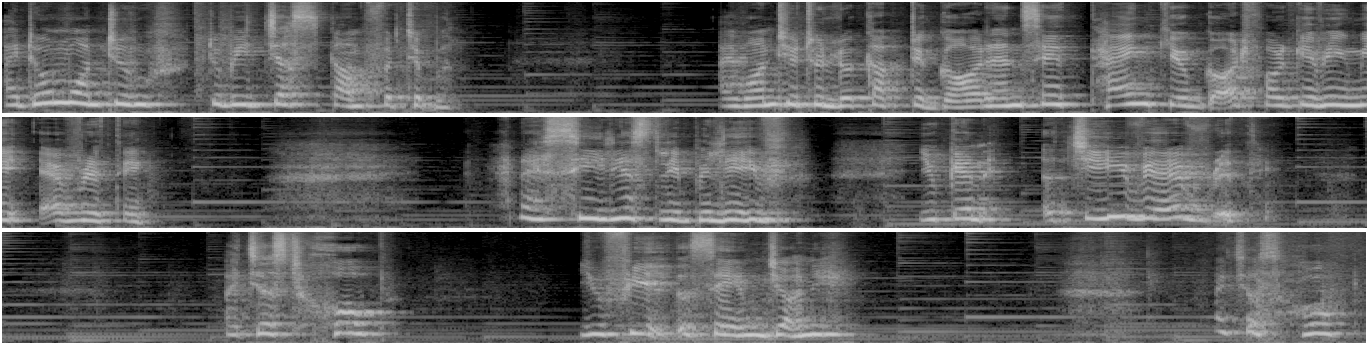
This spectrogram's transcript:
I don't want you to be just comfortable. I want you to look up to God and say, Thank you, God, for giving me everything. And I seriously believe you can achieve everything. I just hope you feel the same, Johnny. I just hope.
